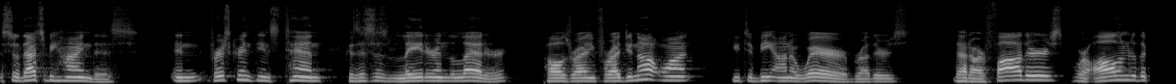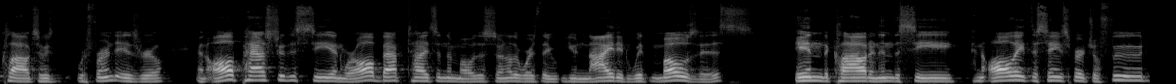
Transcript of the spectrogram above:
So that's behind this in 1 Corinthians 10, because this is later in the letter, Paul's writing, For I do not want you to be unaware, brothers, that our fathers were all under the cloud. So he's referring to Israel, and all passed through the sea and were all baptized into Moses. So, in other words, they united with Moses in the cloud and in the sea, and all ate the same spiritual food,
